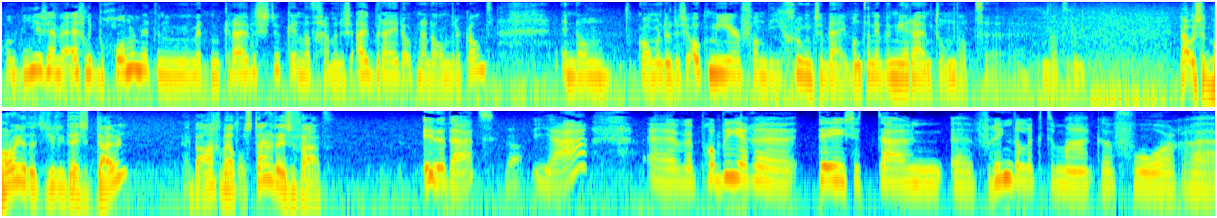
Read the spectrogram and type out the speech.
Want hier zijn we eigenlijk begonnen met een, met een kruidenstuk. En dat gaan we dus uitbreiden ook naar de andere kant. En dan komen er dus ook meer van die groenten bij. Want dan hebben we meer ruimte om dat, uh, om dat te doen. Nou is het mooie dat jullie deze tuin hebben aangemeld als tuinreservaat. Inderdaad. Ja. ja. Uh, we proberen deze tuin uh, vriendelijk te maken voor uh,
